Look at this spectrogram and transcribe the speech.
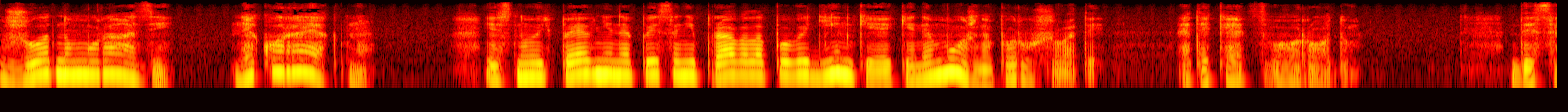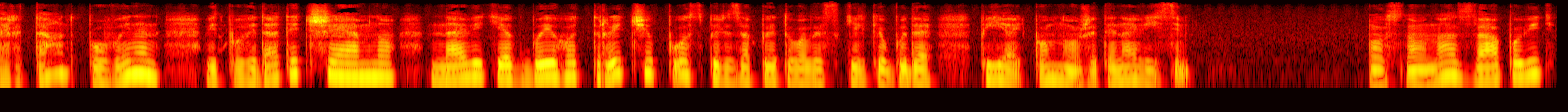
в жодному разі, некоректно. Існують певні неписані правила поведінки, які не можна порушувати, етикет свого роду. Дисертант повинен відповідати чемно, навіть якби його тричі поспіль запитували, скільки буде п'ять помножити на вісім. Основна заповідь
